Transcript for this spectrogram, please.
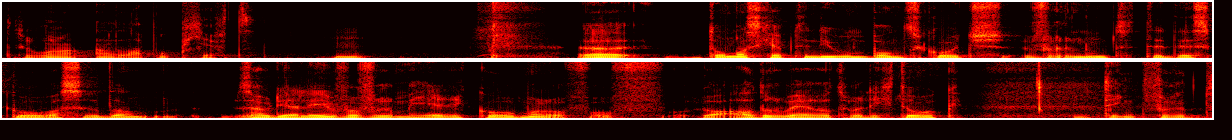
er gewoon een, een lap op geeft. Eh, Thomas, je hebt een nieuwe bondscoach vernoemd. Tedesco was er dan. Zou die alleen voor Vermeeren komen? Of, of ja, Ouderwereld wellicht ook? Ik denk voor, het-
